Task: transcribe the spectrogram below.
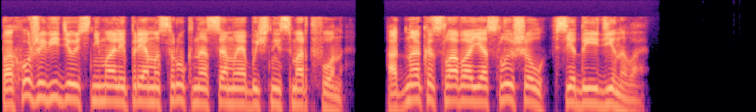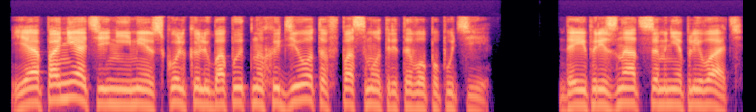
Похоже, видео снимали прямо с рук на самый обычный смартфон, однако слова я слышал все до единого. Я понятия не имею, сколько любопытных идиотов посмотрит его по пути. Да и признаться мне плевать.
